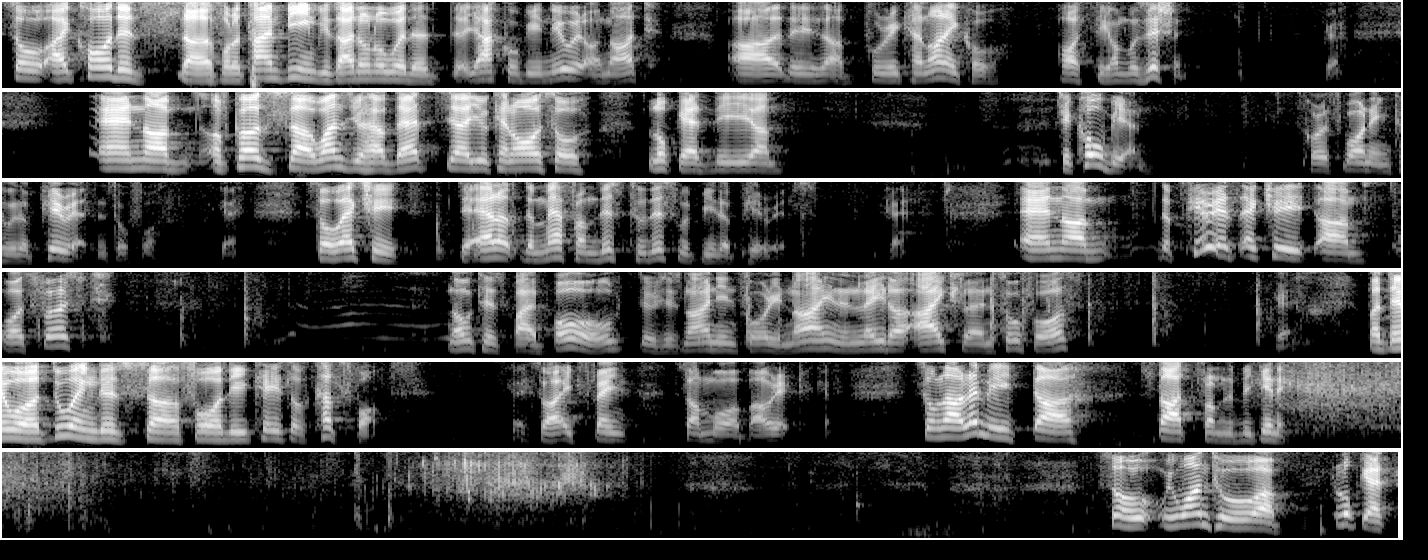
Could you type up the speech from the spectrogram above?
So I call this, uh, for the time being, because I don't know whether Jacobi knew it or not, uh, the uh, Hodge decomposition. Okay. And um, of course, uh, once you have that, uh, you can also look at the um, Jacobian corresponding to the periods and so forth. Okay. So actually, the, the map from this to this would be the periods. Okay. And um, the periods actually um, was first noticed by Bol, which is 1949, and later Eichler and so forth. Okay. But they were doing this uh, for the case of cusp forms. Okay. So I explain some more about it. Okay. So now let me uh, start from the beginning. So we want to uh, look at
